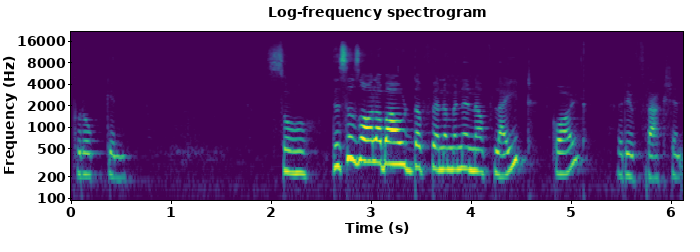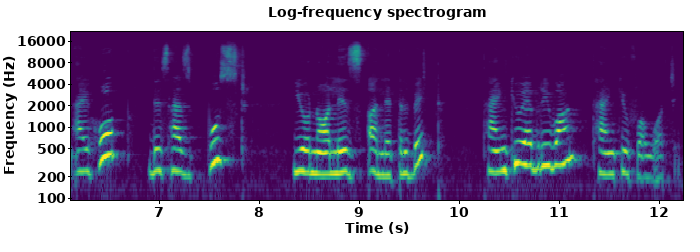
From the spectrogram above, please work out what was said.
broken. So this is all about the phenomenon of light called refraction. I hope this has boosted your knowledge a little bit. Thank you everyone. Thank you for watching.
